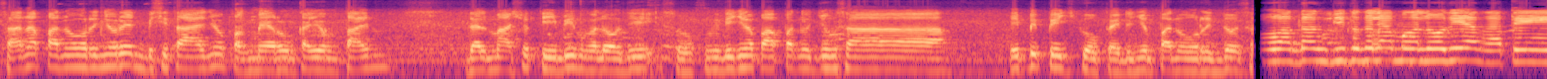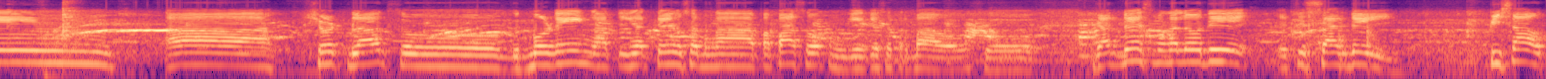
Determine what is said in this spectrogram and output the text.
Sana panoorin nyo rin, bisitahin nyo pag meron kayong time. Dalmasio TV mga lodi. So kung hindi nyo napapanood yung sa FB page ko, pwede nyo panoorin doon. So hanggang dito na lang mga lodi ang ating ah short vlog. So good morning at ingat kayo sa mga papasok, mag kayo sa trabaho. So God bless mga lodi. It is Sunday. Peace out.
